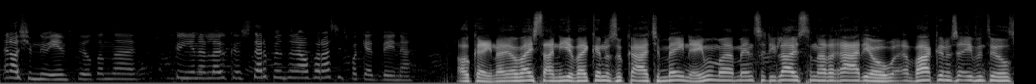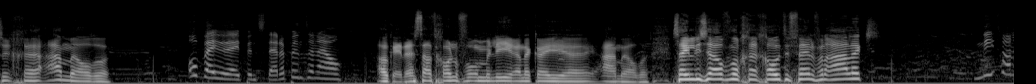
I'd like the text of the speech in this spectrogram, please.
En als je hem nu invult, dan eh, kun je een leuke sterren.nl verrassingspakket winnen. Oké, nou ja, wij staan hier, wij kunnen zo'n kaartje meenemen. Maar mensen die luisteren naar de radio, eh, waar kunnen ze eventueel zich aanmelden? Op www.sterren.nl. Oké, daar staat gewoon een formulier en dan kan je je aanmelden. Zijn jullie zelf nog een grote fan van Alex? Niet van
